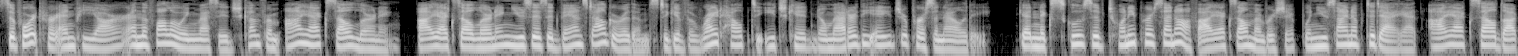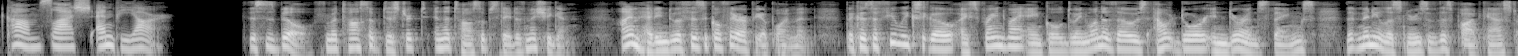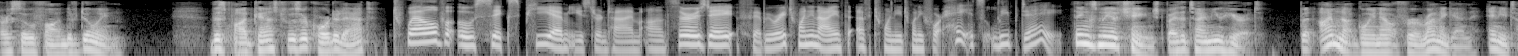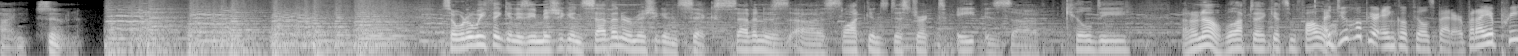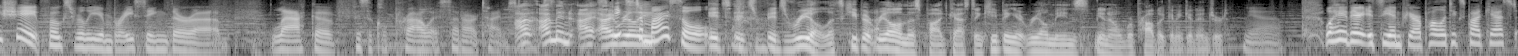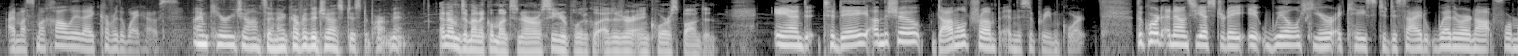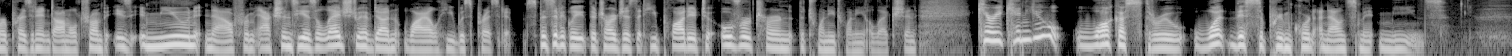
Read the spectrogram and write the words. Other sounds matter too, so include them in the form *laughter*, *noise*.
Support for NPR and the following message come from IXL Learning. IXL Learning uses advanced algorithms to give the right help to each kid no matter the age or personality. Get an exclusive 20% off IXL membership when you sign up today at ixl.com/npr. This is Bill from a toss-up district in the toss-up state of Michigan. I'm heading to a physical therapy appointment because a few weeks ago I sprained my ankle doing one of those outdoor endurance things that many listeners of this podcast are so fond of doing. This podcast was recorded at 12:06 p.m. Eastern Time on Thursday, February 29th of 2024. Hey, it's leap day. Things may have changed by the time you hear it, but I'm not going out for a run again anytime soon. So what are we thinking? Is he Michigan seven or Michigan six? Seven is uh, Slotkin's district. Eight is uh, Kildee. I don't know. We'll have to get some follow. Up. I do hope your ankle feels better, but I appreciate folks really embracing their uh, lack of physical prowess on our time. I, I mean, I, I Speaks really to my soul. It's it's it's real. Let's keep it real on this podcast, and keeping it real means you know we're probably going to get injured. Yeah. Well, hey there. It's the NPR Politics Podcast. I'm Asma Khalid. I cover the White House. I'm Carrie Johnson. I cover the Justice Department. And I'm Domenico Montanaro, senior political editor and correspondent. And today on the show, Donald Trump and the Supreme Court. The court announced yesterday it will hear a case to decide whether or not former President Donald Trump is immune now from actions he is alleged to have done while he was president, specifically the charges that he plotted to overturn the 2020 election. Carrie, can you walk us through what this Supreme Court announcement means?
